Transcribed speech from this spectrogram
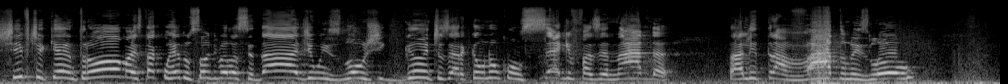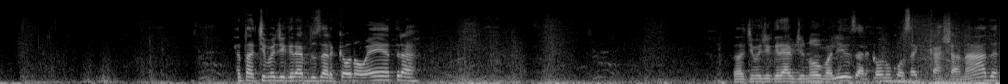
Shift Q entrou, mas tá com redução de velocidade, um slow gigante, o Zercão não consegue fazer nada. Tá ali travado no slow. Tentativa de grab do Zercão não entra. Tentativa de grab de novo ali, o Zercão não consegue encaixar nada.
